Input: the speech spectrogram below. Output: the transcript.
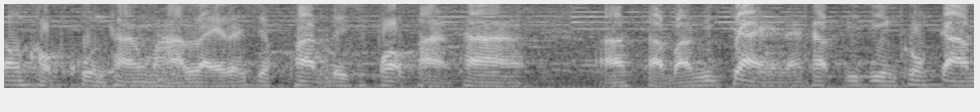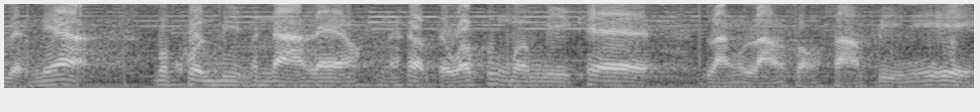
ต้องขอบคุณทางมหาลัยราชภัฏโดยเฉพาะผ่านทางสถาบันวิจัยนะครับ จริงๆ โครงการแบบเนี้ยมันควรมีมานานแล้วนะครับ แต่ว่าเพิ่งมามีแค่หลังๆ 2-3 ปีนี้เอง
